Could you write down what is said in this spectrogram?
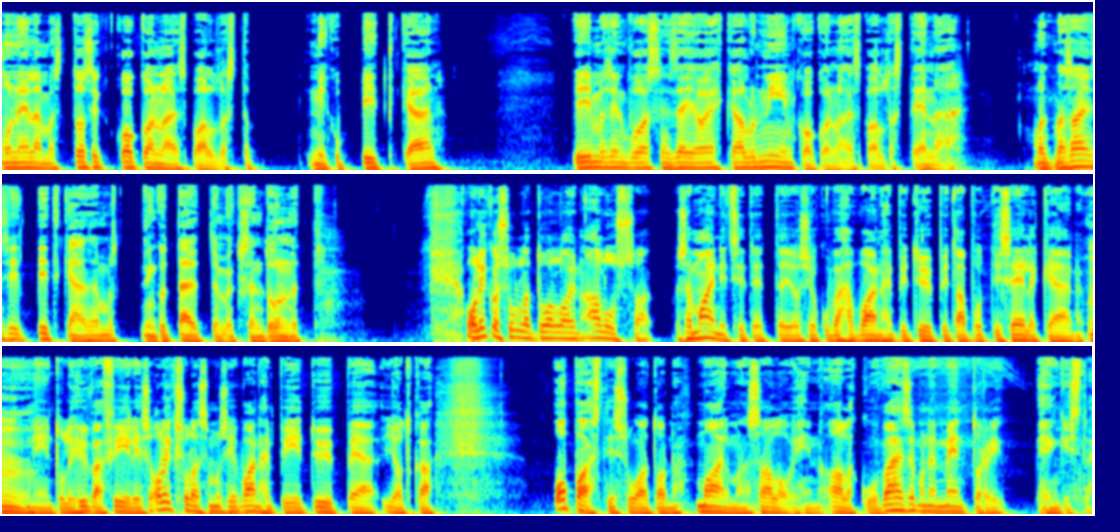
mun elämässä tosi kokonaisvaltaista niinku pitkään. Viimeisin vuosin se ei ole ehkä ollut niin kokonaisvaltaista enää. Mutta mä sain siitä pitkään semmoista niinku täyttymyksen tunnetta. Oliko sulla tuolloin alussa, sä mainitsit, että jos joku vähän vanhempi tyyppi taputti selkään, mm. niin tuli hyvä fiilis. Oliko sulla semmoisia vanhempia tyyppejä, jotka opasti sua ton maailman saloihin alkuun? Vähän semmoinen mentorihenkistä.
